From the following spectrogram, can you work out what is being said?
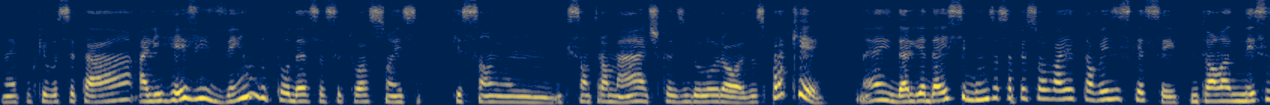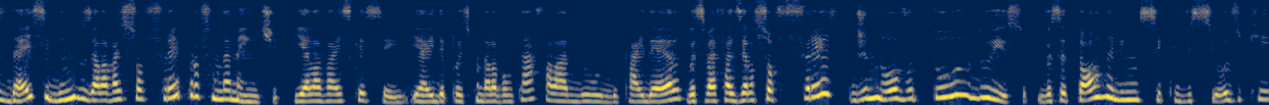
né? Porque você está ali revivendo todas essas situações que são, que são traumáticas e dolorosas. Para quê? Né? E dali a 10 segundos essa pessoa vai talvez esquecer. Então ela nesses 10 segundos ela vai sofrer profundamente e ela vai esquecer. E aí depois quando ela voltar a falar do, do pai dela, você vai fazer ela sofrer de novo tudo isso. Você torna ali um ciclo vicioso que,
